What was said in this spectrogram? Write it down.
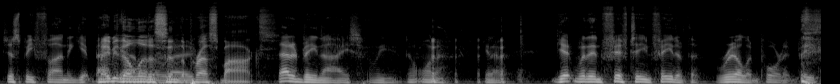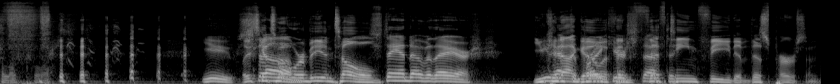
just be fun to get back. Maybe they'll let us in the press box. That'd be nice. We don't want to, you know, get within 15 feet of the real important people, of course. you At least that's what we're being told. stand over there. You, You cannot go within stuff to- 15 feet of this person.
